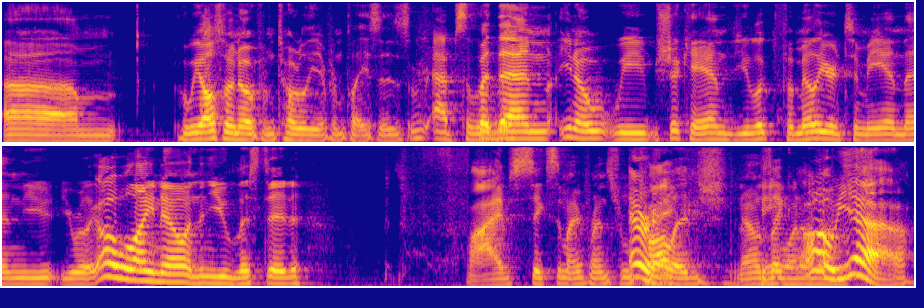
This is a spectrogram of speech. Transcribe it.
Um who we also know from totally different places. Absolutely. But then, you know, we shook hands, you looked familiar to me, and then you, you were like, Oh well I know and then you listed five, six of my friends from Eric college. And I was like, Oh yeah,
